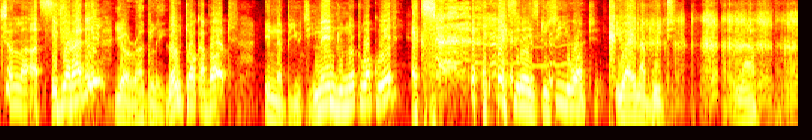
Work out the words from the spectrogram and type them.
Chalas. If you're ugly, You're ugly. don't talk about. Inner beauty. Men do not walk with X x-rays to see what? You are inner beauty. Enough.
